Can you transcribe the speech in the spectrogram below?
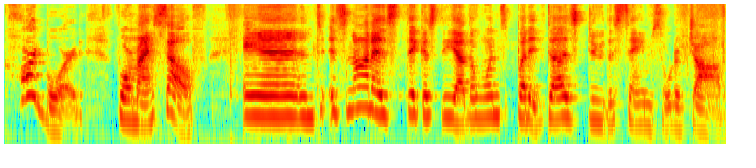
cardboard for myself. And it's not as thick as the other ones, but it does do the same sort of job.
